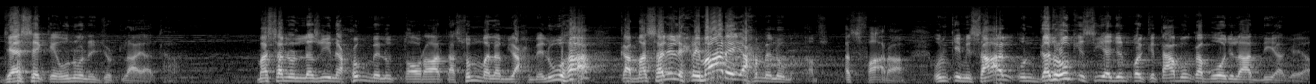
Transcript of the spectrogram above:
جیسے کہ انہوں نے جھٹلایا تھا۔ مسل الزین حمل التورات ثم لم يحملوها کا مسل الحمار يحمل اسفارا۔ ان کی مثال ان گدھوں کی سی ہے جن پر کتابوں کا بوجھ لاد دیا گیا۔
